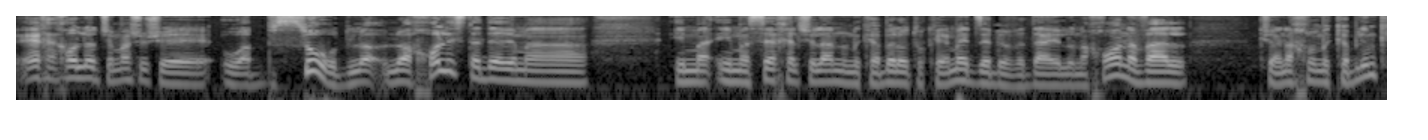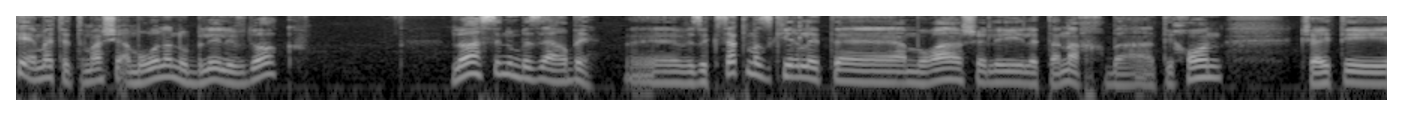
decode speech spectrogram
איך יכול להיות שמשהו שהוא אבסורד, לא, לא יכול להסתדר עם ה... עם, עם השכל שלנו נקבל אותו כאמת, זה בוודאי לא נכון, אבל כשאנחנו מקבלים כאמת את מה שאמרו לנו בלי לבדוק, לא עשינו בזה הרבה. אה, וזה קצת מזכיר לי את אה, המורה שלי לתנ"ך בתיכון, כשהייתי,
